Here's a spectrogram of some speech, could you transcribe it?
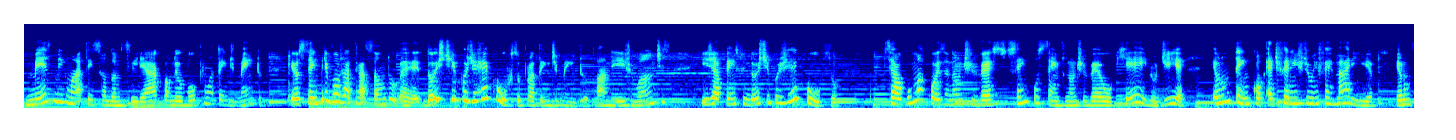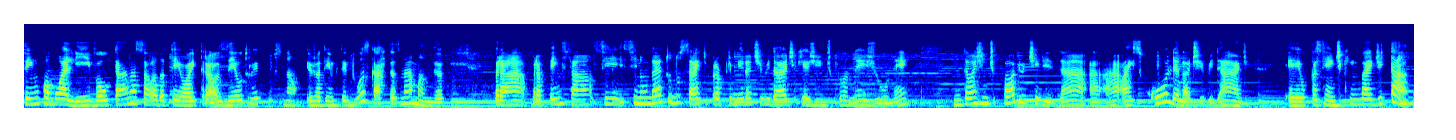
Mesmo em uma atenção domiciliar, quando eu vou para um atendimento, eu sempre vou já traçando é, dois tipos de recurso para o atendimento. Eu planejo antes e já penso em dois tipos de recurso. Se alguma coisa não tiver 100%, não tiver ok no dia, eu não tenho. É diferente de uma enfermaria. Eu não tenho como ali voltar na sala da TO e trazer outro recurso. Não, eu já tenho que ter duas cartas na manga para pensar se, se não der tudo certo para a primeira atividade que a gente planejou, né? Então, a gente pode utilizar a, a, a escolha da atividade é o paciente quem vai ditar.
